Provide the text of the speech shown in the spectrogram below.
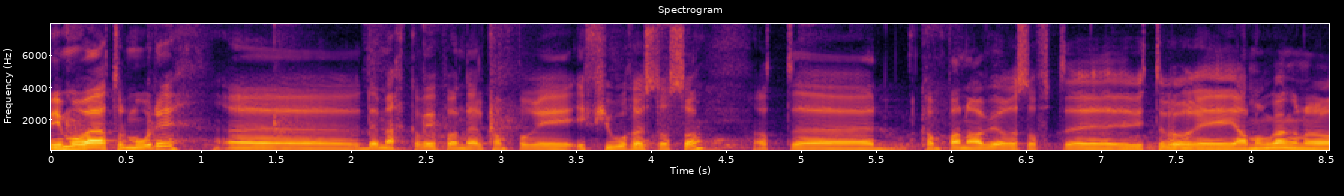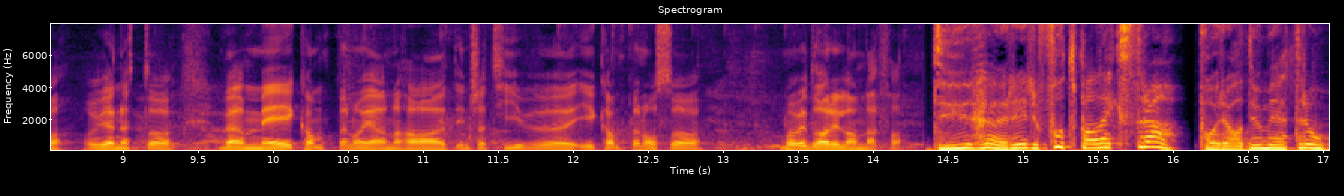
vi må være tålmodige. Eh, det merka vi på en del kamper i, fjor høst også. At eh, kampene avgjøres ofte utover i andre omgang. Og, vi er nødt til å være med i kampen og gjerne ha et initiativ eh, i kampen. Og så må vi dra det i land derfra. Du hører Fotballekstra på Radio Metro.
